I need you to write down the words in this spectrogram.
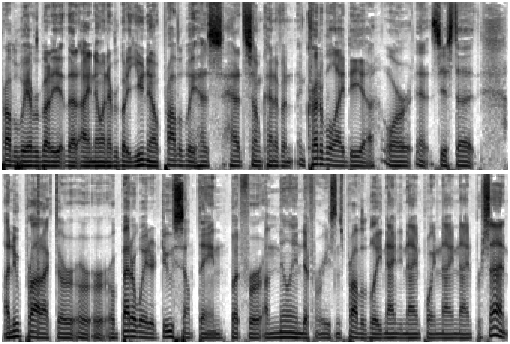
probably everybody that I know and everybody you know probably has had some kind of an incredible idea or it's just a, a new product or, or, or a better way to do something, but for a million different reasons, probably 99.99%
